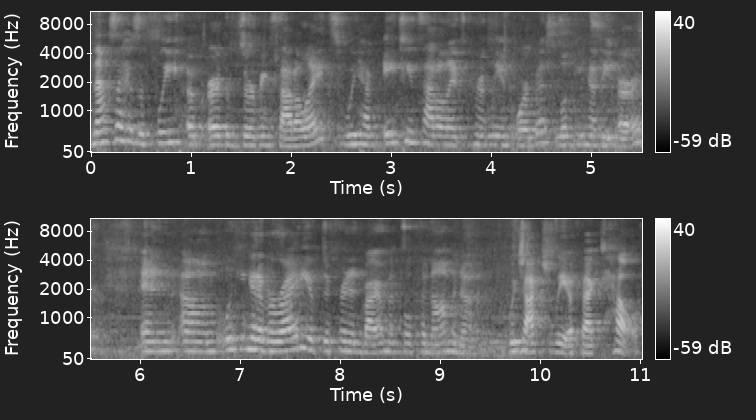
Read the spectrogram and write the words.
NASA has a fleet of Earth observing satellites. We have 18 satellites currently in orbit looking at the Earth and um, looking at a variety of different environmental phenomena which actually affect health.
